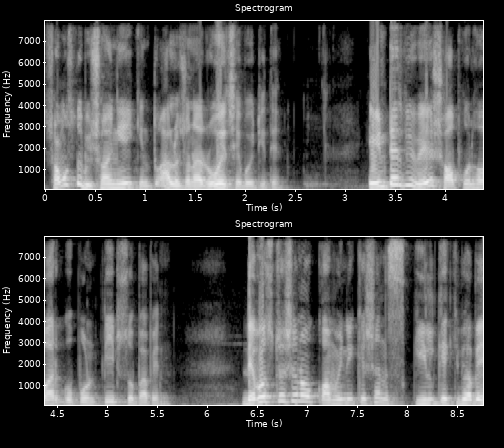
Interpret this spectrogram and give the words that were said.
সমস্ত বিষয় নিয়েই কিন্তু আলোচনা রয়েছে বইটিতে। ইন্টারভিউয়ে সফল হওয়ার গোপন টিপসও পাবেন। ডেমনস্ট্রেশন ও কমিউনিকেশন স্কিলকে কীভাবে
